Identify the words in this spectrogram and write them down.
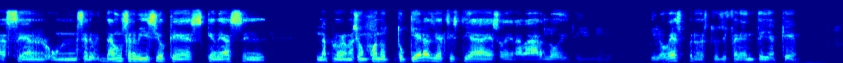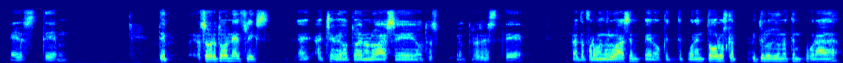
hacer un dar un servicio que es que veas el- la programación cuando tú quieras. Ya existía eso de grabarlo y, lo ves, pero esto es diferente ya que este te- sobre todo Netflix, HBO todavía no lo hace, otras, otras este, plataformas no lo hacen, pero que te ponen todos los capítulos de una temporada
